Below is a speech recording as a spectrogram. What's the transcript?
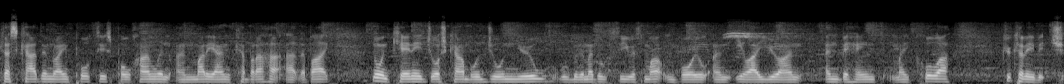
Chris Cadden, Ryan Porteous, Paul Hanlon and Marijan Cabraja at the back. Nohan Kenneh, Josh Campbell and Joe Newell will be the middle three with Martin Boyle and Elie Youan in behind Mykola Kukharevych,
